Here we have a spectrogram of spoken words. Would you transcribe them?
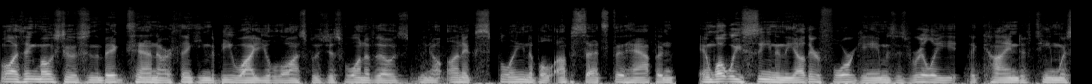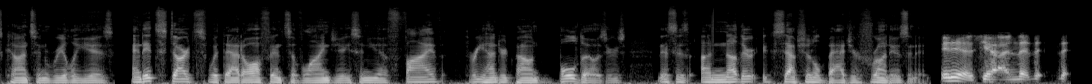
Well, I think most of us in the Big Ten are thinking the BYU loss was just one of those, you know, unexplainable upsets that happened. And what we've seen in the other four games is really the kind of team Wisconsin really is. And it starts with that offensive line, Jason. You have five 300 pound bulldozers. This is another exceptional Badger front, isn't it? It is, yeah. And th- th-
